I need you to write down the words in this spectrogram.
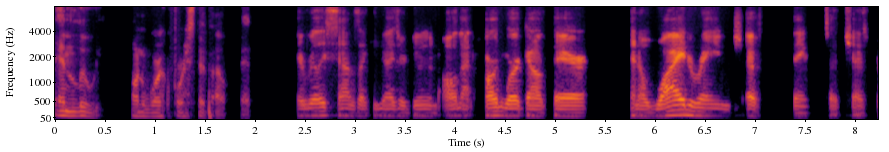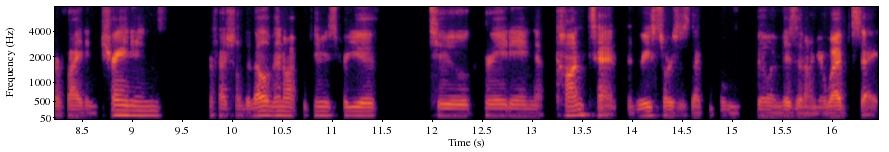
and Louis on workforce development. It really sounds like you guys are doing all that hard work out there and a wide range of things, such as providing trainings, professional development opportunities for youth, to creating content and resources that people can go and visit on your website.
